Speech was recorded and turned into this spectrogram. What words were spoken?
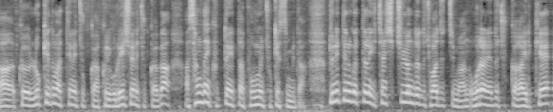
아, 그 록히드 마틴의 주가 그리고 레이시온의 주가가 아, 상당히 급등했다 보면 좋겠습니다. 눈에 띄는 것들은 2017년도도 좋아졌지만 올 한해도 주가가 이렇게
